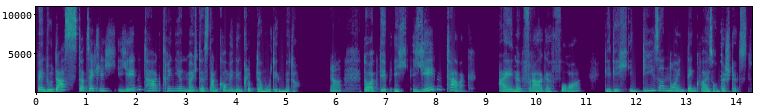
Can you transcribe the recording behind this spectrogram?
wenn du das tatsächlich jeden Tag trainieren möchtest, dann komm in den Club der mutigen Mütter. Ja, dort gebe ich jeden Tag eine Frage vor, die dich in dieser neuen Denkweise unterstützt.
